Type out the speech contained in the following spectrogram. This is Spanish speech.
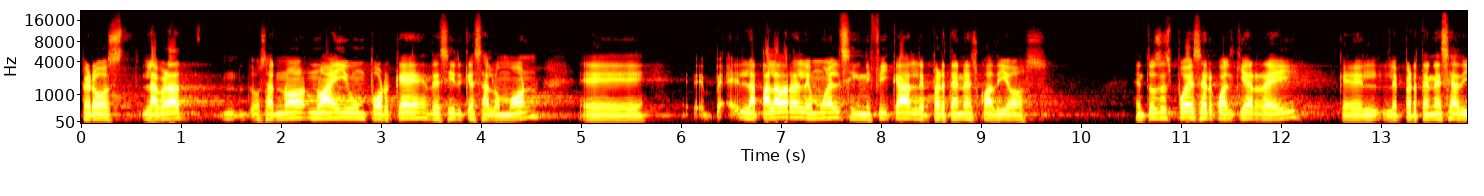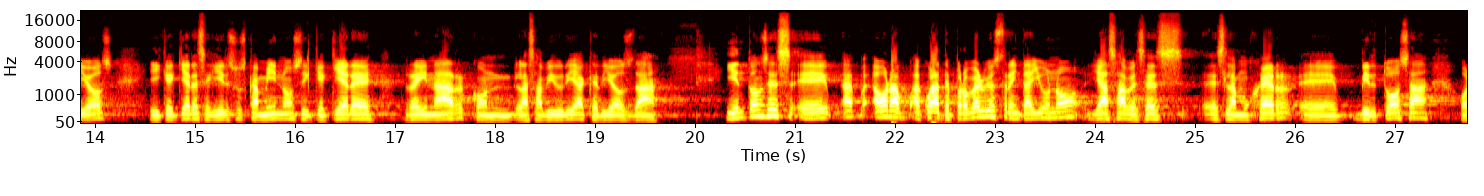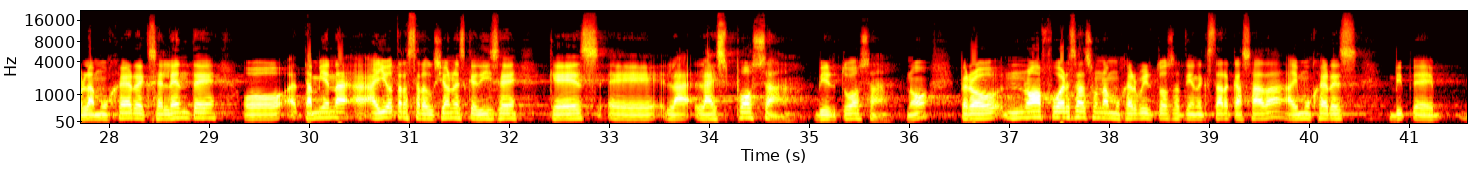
Pero la verdad, o sea, no, no hay un por qué decir que es Salomón. Eh, la palabra Lemuel significa le pertenezco a Dios. Entonces puede ser cualquier rey que le pertenece a Dios y que quiere seguir sus caminos y que quiere reinar con la sabiduría que Dios da. Y entonces, eh, ahora acuérdate, Proverbios 31, ya sabes, es, es la mujer eh, virtuosa o la mujer excelente, o ah, también hay otras traducciones que dice que es eh, la, la, esposa virtuosa, ¿no? Pero no a fuerzas una mujer virtuosa tiene que estar casada, hay mujeres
